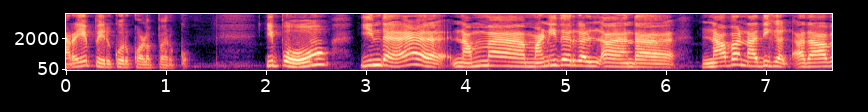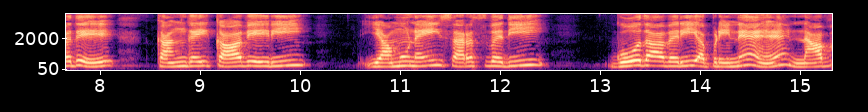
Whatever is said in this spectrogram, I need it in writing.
நிறைய பேருக்கு ஒரு குழப்பம் இருக்கும். இப்போ இந்த நம்ம மனிதர்கள் அந்த நவ நதிகள் அதாவது கங்கை காவேரி யமுனை சரஸ்வதி கோதாவரி அப்படின்னு நவ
